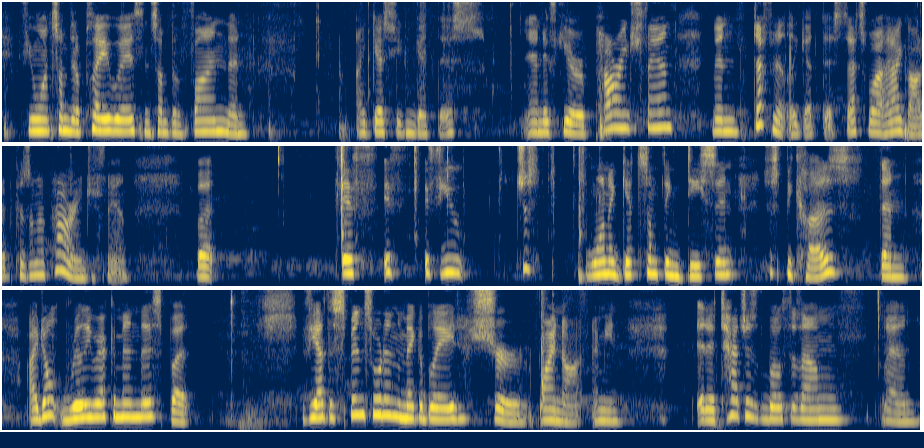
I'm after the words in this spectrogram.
if you want something to play with and something fun, then I guess you can get this. And if you're a Power Rangers fan, then definitely get this. That's why I got it because I'm a Power Rangers fan. But if if if you just want to get something decent just because, then I don't really recommend this, but if you have the spin sword and the mega blade, sure, why not? I mean, it attaches both of them and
